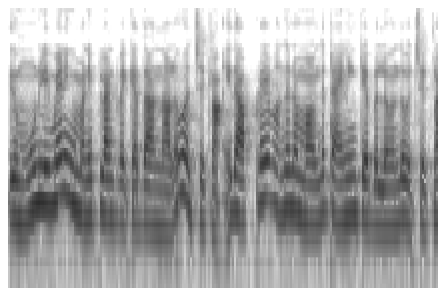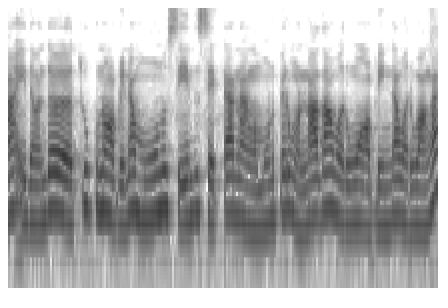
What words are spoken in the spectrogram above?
இது மூணுலேயுமே நீங்கள் மணி பிளான்ட் வைக்கிறதா இருந்தாலும் வச்சுக்கலாம். இது அப்படியே வந்து நம்ம வந்து டைனிங் டேபிளில் வந்து வச்சுக்கலாம். இதை வந்து தூக்கணும் அப்படின்னா மூணும் சேர்ந்து செட்டாக நாங்கள் மூணு பேரும் ஒன்றா தான் வருவோம் அப்படின்னு தான் வருவாங்க.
